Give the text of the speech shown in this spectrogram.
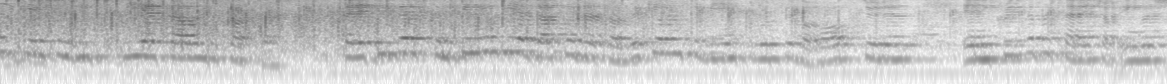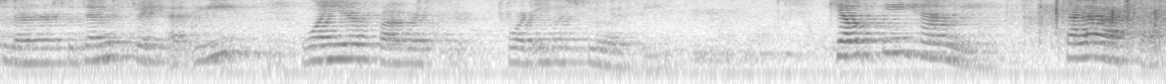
education ESL instructor. Teresita is continuously adjusting her curriculum to be inclusive of all students and increase the percentage of English learners who demonstrate at least one year of progress toward English fluency. Kelsey Hanley, Calabasas,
